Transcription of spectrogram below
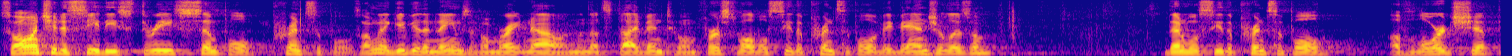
So I want you to see these three simple principles. I'm going to give you the names of them right now, and then let's dive into them. First of all, we'll see the principle of evangelism. Then we'll see the principle of lordship.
